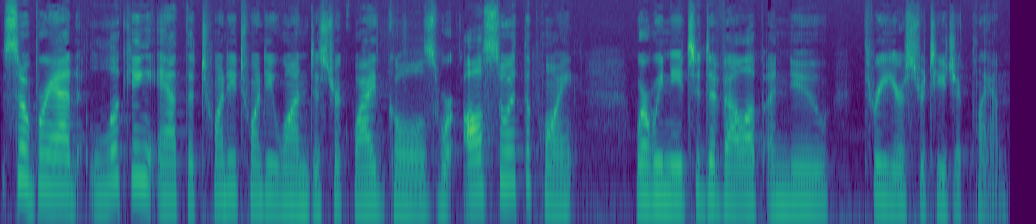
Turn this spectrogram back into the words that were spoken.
So, Brad, looking at the 2021 district wide goals, we're also at the point where we need to develop a new three year strategic plan.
